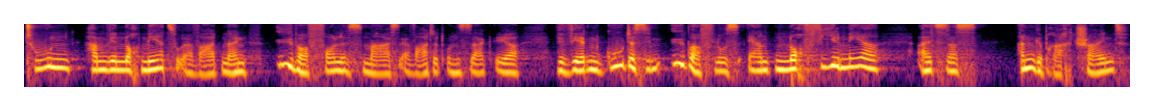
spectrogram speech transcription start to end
tun, haben wir noch mehr zu erwarten. Ein übervolles Maß erwartet uns, sagt er. Wir werden Gutes im Überfluss ernten, noch viel mehr, als das angebracht scheint.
